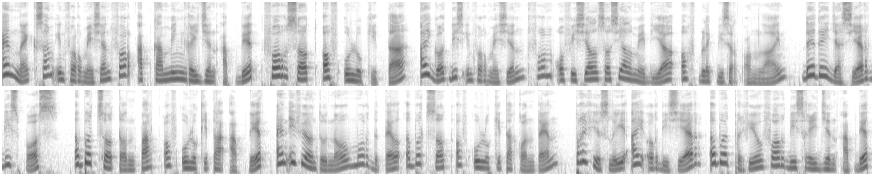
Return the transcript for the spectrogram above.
And next, some information for upcoming region update for south of Ulukita. I got this information from official social media of Black Desert Online. They, just share this post about southern part of Ulukita update. And if you want to know more detail about south of Ulukita content, previously I already share about preview for this region update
